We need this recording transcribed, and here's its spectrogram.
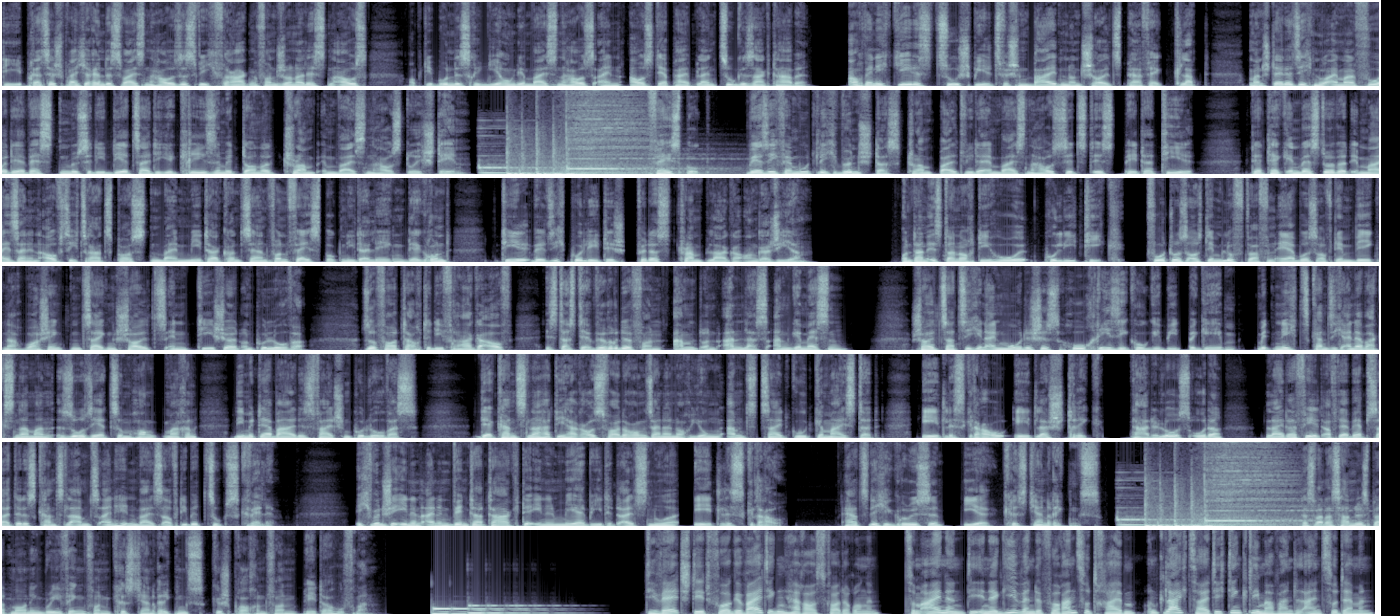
Die Pressesprecherin des Weißen Hauses wich Fragen von Journalisten aus ob die Bundesregierung dem Weißen Haus ein Aus der Pipeline zugesagt habe. Auch wenn nicht jedes Zuspiel zwischen Biden und Scholz perfekt klappt, man stelle sich nur einmal vor, der Westen müsse die derzeitige Krise mit Donald Trump im Weißen Haus durchstehen. Facebook. Wer sich vermutlich wünscht, dass Trump bald wieder im Weißen Haus sitzt, ist Peter Thiel. Der Tech-Investor wird im Mai seinen Aufsichtsratsposten beim Mieterkonzern von Facebook niederlegen. Der Grund? Thiel will sich politisch für das Trump-Lager engagieren. Und dann ist da noch die hohe Politik. Fotos aus dem Luftwaffen-Airbus auf dem Weg nach Washington zeigen Scholz in T-Shirt und Pullover. Sofort tauchte die Frage auf, ist das der Würde von Amt und Anlass angemessen? Scholz hat sich in ein modisches Hochrisikogebiet begeben. Mit nichts kann sich ein erwachsener Mann so sehr zum Honk machen wie mit der Wahl des falschen Pullovers. Der Kanzler hat die Herausforderung seiner noch jungen Amtszeit gut gemeistert. Edles Grau, edler Strick. Tadellos, oder? Leider fehlt auf der Webseite des Kanzleramts ein Hinweis auf die Bezugsquelle. Ich wünsche Ihnen einen Wintertag, der Ihnen mehr bietet als nur edles Grau. Herzliche Grüße, Ihr Christian Rickens. Das war das Handelsblatt Morning Briefing von Christian Rickens, gesprochen von Peter Hofmann. Die Welt steht vor gewaltigen Herausforderungen. Zum einen die Energiewende voranzutreiben und gleichzeitig den Klimawandel einzudämmen.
